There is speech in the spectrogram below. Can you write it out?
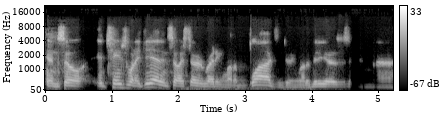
and so it changed what I did, and so I started writing a lot of blogs and doing a lot of videos. And, uh,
